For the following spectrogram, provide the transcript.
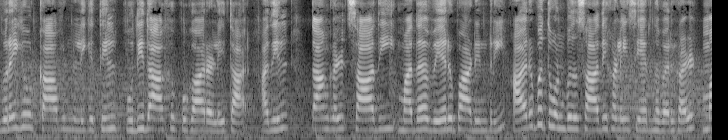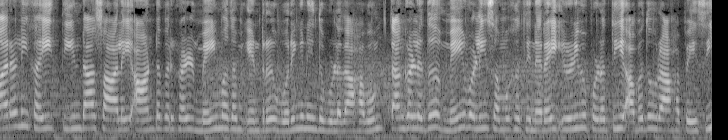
உறையூர் காவல் நிலையத்தில் புதிதாக புகார் அளித்தார். அதில் தாங்கள் சாதி மத வேறுபாடின்றி அறுபத்தி ஒன்பது சாதிகளை சேர்ந்தவர்கள் மரளிகை தீண்டா சாலை ஆண்டவர்கள் மெய்மதம் என்று ஒருங்கிணைந்து உள்ளதாகவும் தங்களது மெய்வழி சமூகத்தினரை இழிவுபடுத்தி அவதூறாக பேசி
